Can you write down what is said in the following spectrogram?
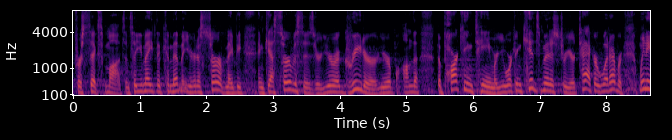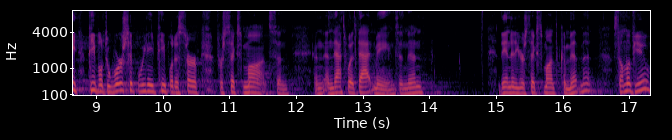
for six months. And so you make the commitment you're going to serve maybe in guest services or you're a greeter, or you're on the, the parking team or you work in kids ministry or tech or whatever. We need people to worship. We need people to serve for six months. And, and, and that's what that means. And then the end of your six month commitment, some of you,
